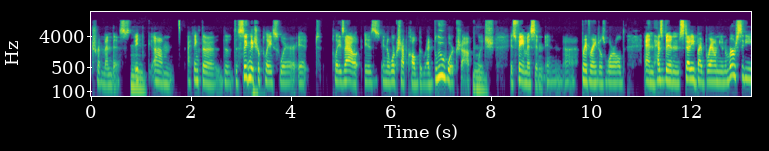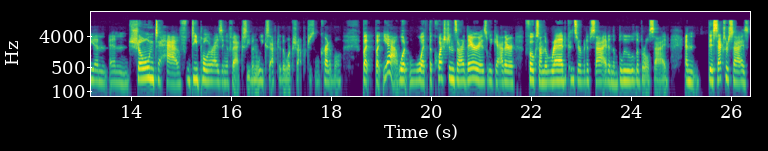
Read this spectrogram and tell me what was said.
tremendous mm. it um i think the the the signature place where it plays out is in a workshop called the Red Blue Workshop, mm. which is famous in in uh, Braver Angels world and has been studied by Brown University and and shown to have depolarizing effects even weeks after the workshop, which is incredible. But but yeah, what what the questions are there is we gather folks on the red conservative side and the blue liberal side, and this exercise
